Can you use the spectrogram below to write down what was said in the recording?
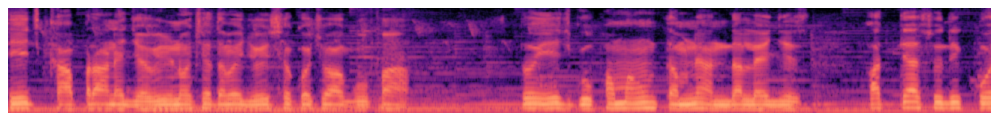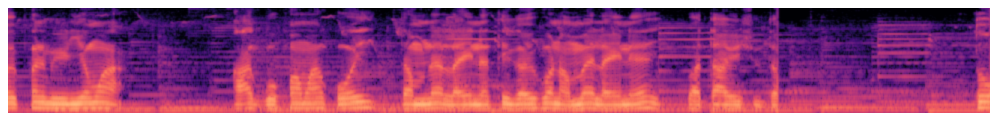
તે જ ખાપરા અને ઝવેરીનો છે. તમે જોઈ શકો છો આ ગુફા. તો એ જ ગુફામાં હું તમને અંદર લઈ જઈશ. અત્યાર સુધી કોઈ પણ વિડીયોમાં આ ગુફામાં કોઈ તમને લઈ નથી ગયું પણ અમે લઈને બતાવીશું તો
